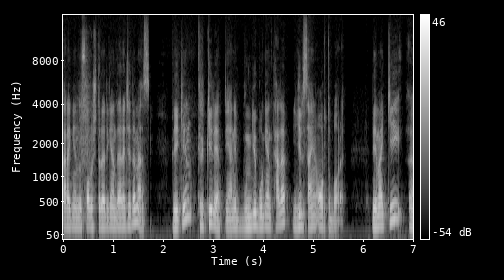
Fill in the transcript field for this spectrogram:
qaraganda solishtiradigan darajada emas lekin kirib kelyapti. Ya'ni bunga bo'lgan talab yil sayin ortib boradi. Demakki e,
